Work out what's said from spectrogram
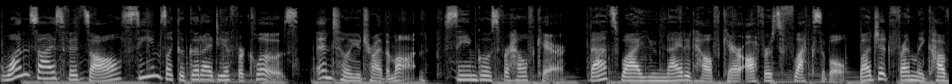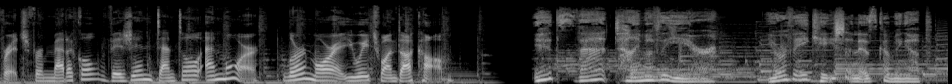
One size fits all seems like a good idea for clothes until you try them on. Same goes for healthcare. That's why United Healthcare offers flexible, budget friendly coverage for medical, vision, dental, and more. Learn more at uh1.com. It's that time of the year. Your vacation is coming up.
